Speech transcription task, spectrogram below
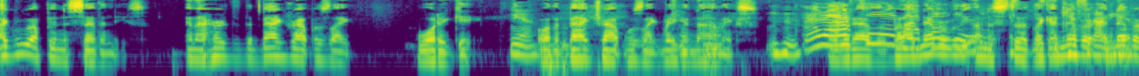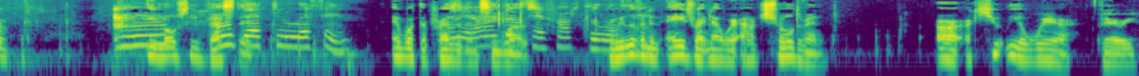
I grew up in the seventies and I heard that the backdrop was like Watergate yeah. or the backdrop was like Reaganomics I'm or whatever. But I never really understood. Like I You can't sit never I never Uh, emotionally vested get to listen. in what the presidency was. And we live in an age right now where our children are acutely aware Very.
